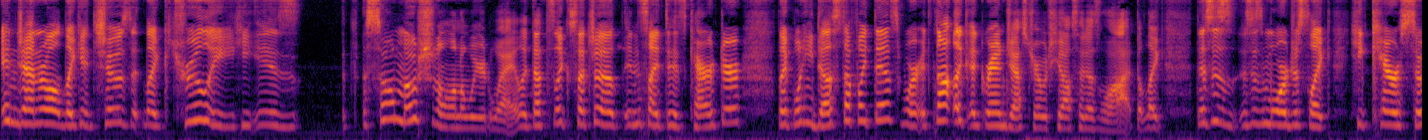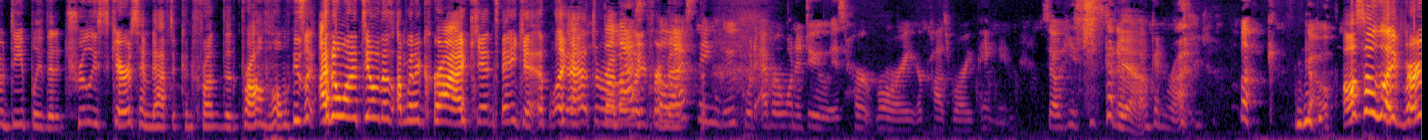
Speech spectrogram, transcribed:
in general, like it shows that like truly he is so emotional in a weird way. Like that's like such a insight to his character. Like when he does stuff like this, where it's not like a grand gesture, which he also does a lot, but like this is this is more just like he cares so deeply that it truly scares him to have to confront the problem. He's like, I don't want to deal with this. I'm gonna cry. I can't take it. Like I have to run last, away from the it. The last thing Luke would ever want to do is hurt Rory or cause Rory pain. So he's just gonna yeah. fucking run. like go. Also, like very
